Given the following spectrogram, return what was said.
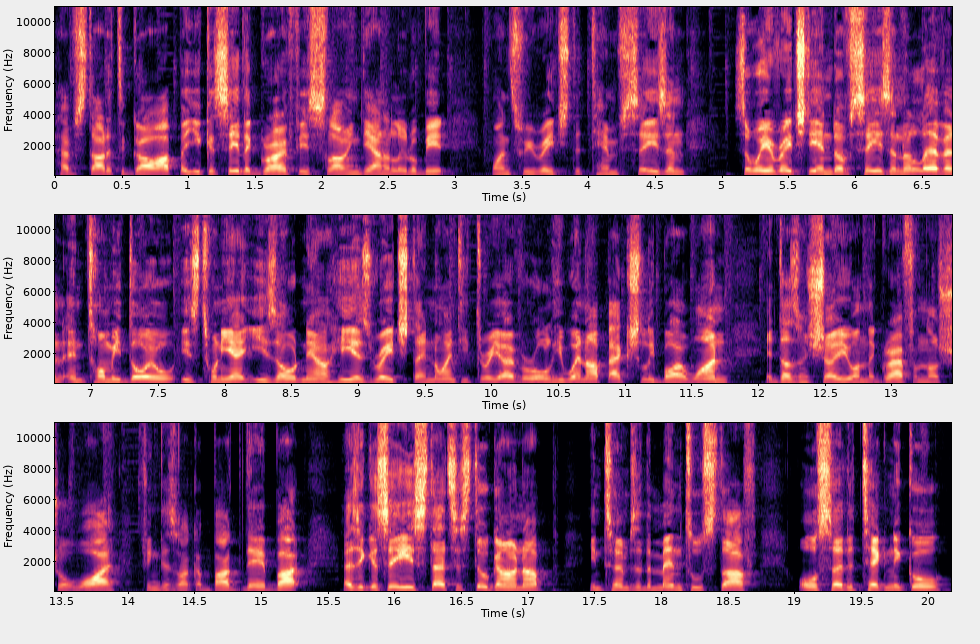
have started to go up, but you can see the growth is slowing down a little bit once we reach the 10th season. So we have reached the end of season 11, and Tommy Doyle is 28 years old now. He has reached a 93 overall. He went up actually by one, it doesn't show you on the graph. I'm not sure why. I think there's like a bug there. But as you can see, his stats are still going up in terms of the mental stuff. Also, the technical,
